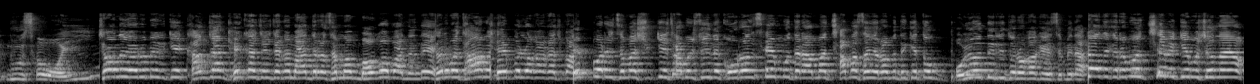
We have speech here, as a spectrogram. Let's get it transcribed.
무서워이 저는 여러분 이렇게 간장 게까지장을 만들어서 한번 먹어봤는데 자, 여러분 다음에 갯벌로 가가지고 갯벌에서만 쉽게 잡을 수 있는 그런 생물들 한번 잡아서 여러분들께 또 보여드리도록 하겠습니다. 다들 여러분 재밌게 보셨나요?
